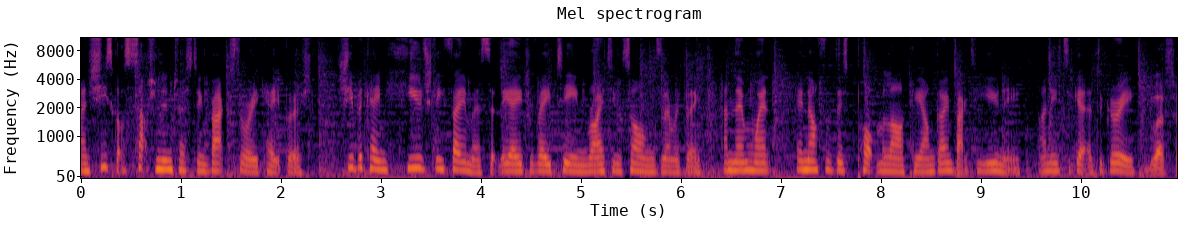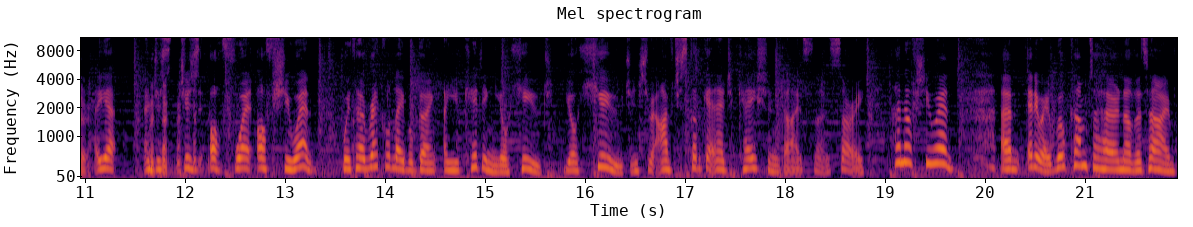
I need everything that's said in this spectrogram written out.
And she's got such an interesting backstory, Kate Bush. She became hugely famous at the age of 18, writing songs and everything, and then went, enough of this pop malarkey. I'm going back to uni. I need to get a degree. Bless her. Uh, Yeah, and just just off went off she went with her record label going, "Are you kidding? You're huge. You're huge." And she went, "I've just got to get an education, guys. No, sorry." And off she went. Um, anyway, we'll come to her another time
